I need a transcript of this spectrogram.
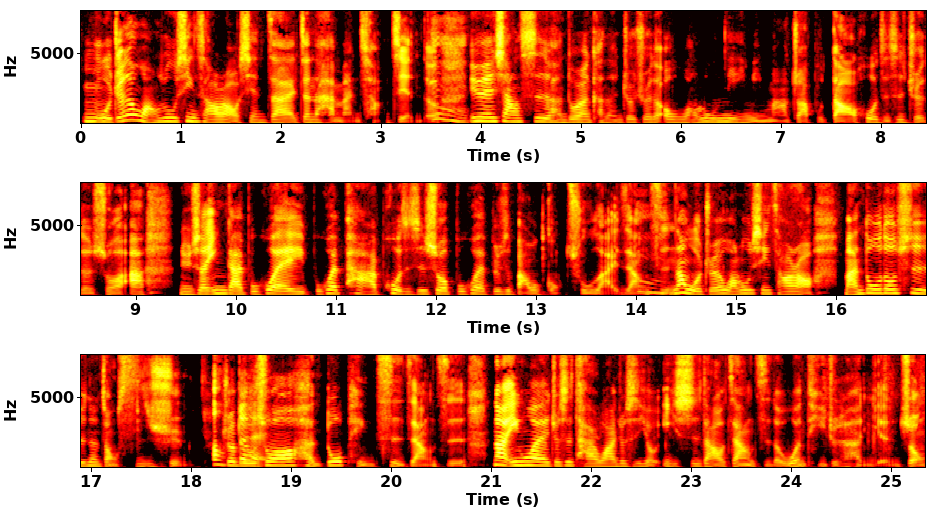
嗯，我觉得网络性骚扰现在真的还蛮常见的，嗯，因为像是很多人可能就觉得哦，网络匿名嘛，抓不到，或者是觉得说啊，女生应该不会不会怕，或者是说不会就是把我拱出来这样子。嗯，那我觉得网络性骚扰蛮多都是那种私讯。就比如说很多频次这样子，哦，那因为就是台湾就是有意识到这样子的问题就是很严重，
